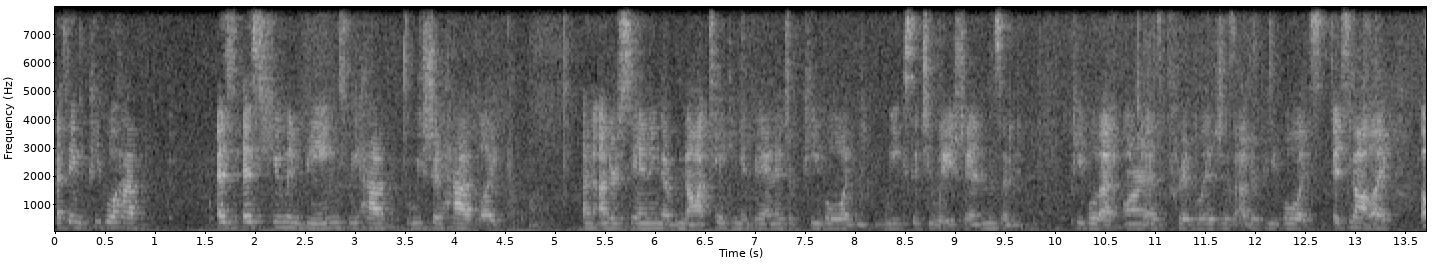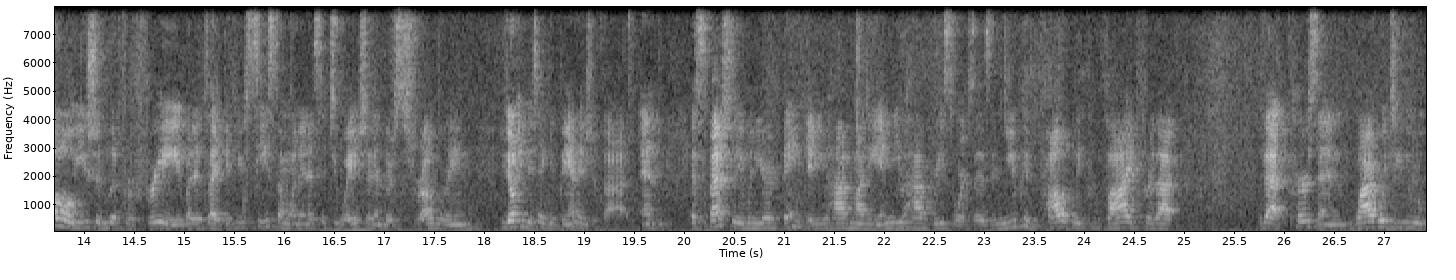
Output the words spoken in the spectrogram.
I think people have as as human beings we have we should have like an understanding of not taking advantage of people in weak situations and people that aren't as privileged as other people. It's it's not like, oh, you should live for free, but it's like if you see someone in a situation and they're struggling, you don't need to take advantage of that. And especially when you're a bank and you have money and you have resources and you could probably provide for that that person, why would you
